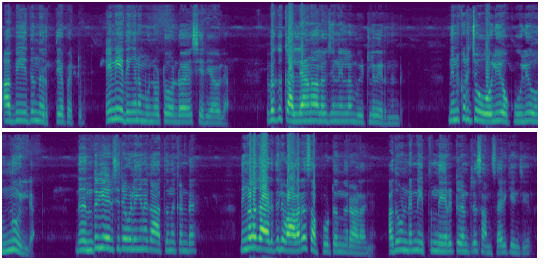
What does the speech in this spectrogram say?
അബി ഇത് നിർത്തിയേ പറ്റൂ. ഇനി ഇതിങ്ങനെ മുന്നോട്ട് കൊണ്ടുപോയാൽ ശരിയാവില്ല. ഇവക്ക് കല്യാണാലോചനയെല്ലാം വീട്ടിൽ വരുന്നുണ്ട്. നിനക്കൊരു ജോലിയോ കൂലിയോ ഒന്നുമില്ല. ഇത് എന്ത് വിചാരിച്ചിട്ട് ഇവളിങ്ങനെ കാത്തു നിൽക്കണ്ടേ നിങ്ങളുടെ കാര്യത്തിൽ വളരെ സപ്പോർട്ട് തന്ന ഒരാളാണ് ഞാൻ. അതുകൊണ്ട് തന്നെ ഇപ്പം നേരിട്ട് കണ്ടിട്ട് സംസാരിക്കുകയും ചെയ്യുന്നു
